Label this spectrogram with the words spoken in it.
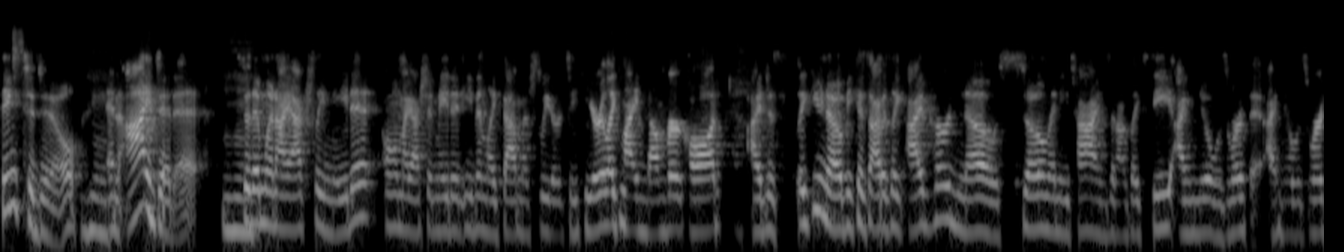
think to do mm-hmm. and I did it. Mm-hmm. So then when I actually made it, oh my gosh, it made it even like that much sweeter to hear like my number called. I just like, you know, because I was like, I've heard no so many times. And I was like, see, I knew it was worth it. I knew it was worth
